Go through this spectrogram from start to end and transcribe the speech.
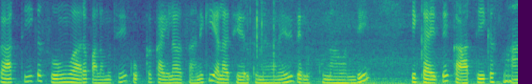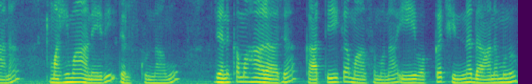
కార్తీక సోమవార ఫలముచే కుక్క కైలాసానికి ఎలా చేరుకున్నదనేది తెలుసుకున్నామండి. ఇక అయితే కార్తీక స్నాన మహిమ అనేది తెలుసుకుందాము. జనక మహారాజా కార్తీక మాసమున ఏ ఒక్క చిన్న దానమును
